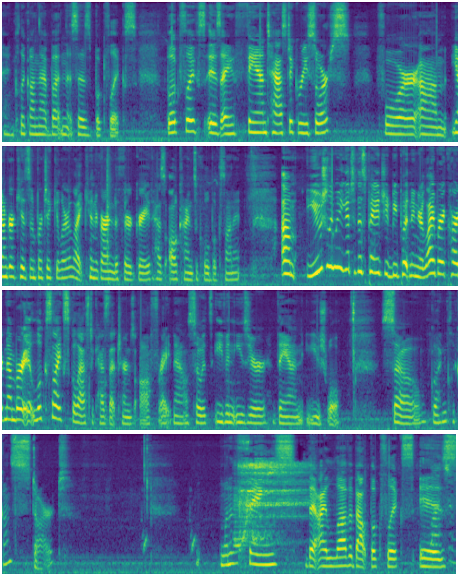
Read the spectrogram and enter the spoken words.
and click on that button that says Bookflix. Bookflix is a fantastic resource for um, younger kids in particular, like kindergarten to third grade, has all kinds of cool books on it. Um, usually when you get to this page, you'd be putting in your library card number. It looks like Scholastic has that turns off right now, so it's even easier than usual. So go ahead and click on Start one of the things that I love about Bookflix is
